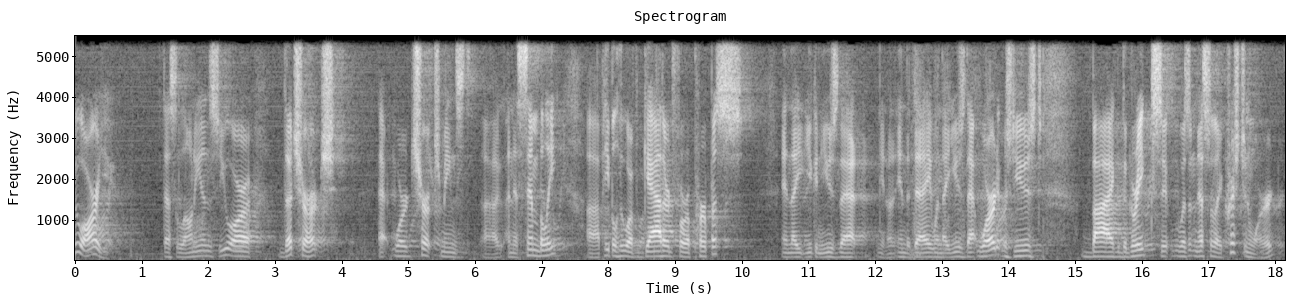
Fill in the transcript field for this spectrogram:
Who are you, Thessalonians? You are the church. That word church means uh, an assembly, uh, people who have gathered for a purpose. And they, you can use that you know, in the day when they used that word. It was used by the Greeks, it wasn't necessarily a Christian word.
